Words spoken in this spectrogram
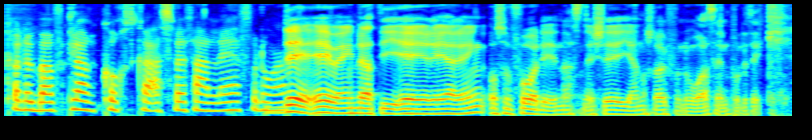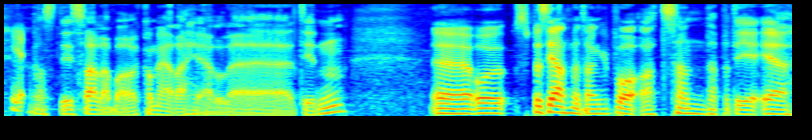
Kan du bare forklare kort hva SV-fælen er for noe? Det er jo egentlig at de er i regjering, og så får de nesten ikke gjennomslag for noe av sin politikk. Yep. Altså, de svelger bare kameler hele tiden. Eh, og spesielt med tanke på at Senterpartiet er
